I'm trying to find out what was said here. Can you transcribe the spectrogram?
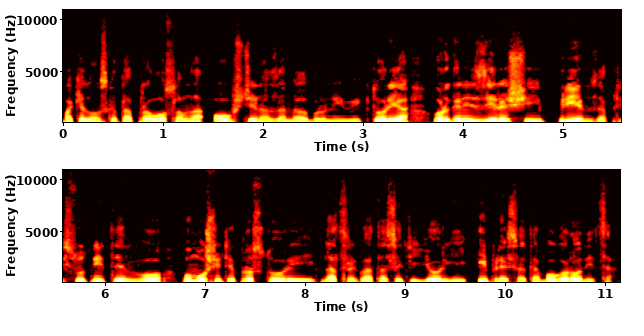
Македонската православна општина за Мелбурн и Викторија организираше и прием за присутните во помошните простории на црквата Свети Ѓорги и Пресвета Богородица.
